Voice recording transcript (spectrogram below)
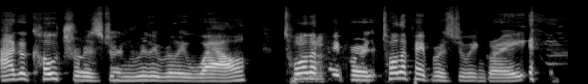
Agriculture is doing really, really well. Toilet Mhm. paper, toilet paper is doing great.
